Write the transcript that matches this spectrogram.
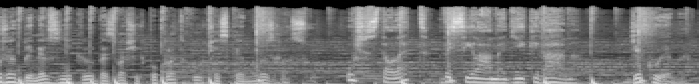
Pořad by nevznikl bez vašich poplatků Českému rozhlasu. Už sto let vysíláme díky vám. Děkujeme.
